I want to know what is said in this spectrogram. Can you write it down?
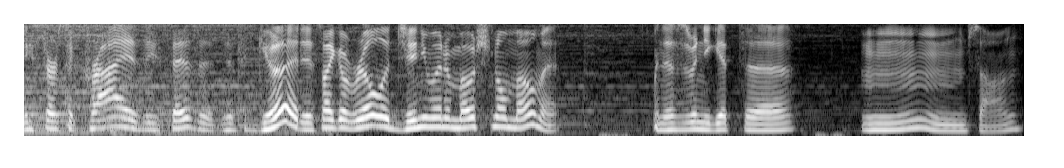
He starts to cry as he says it. It's good. It's like a real genuine emotional moment. And this is when you get the mmm song.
